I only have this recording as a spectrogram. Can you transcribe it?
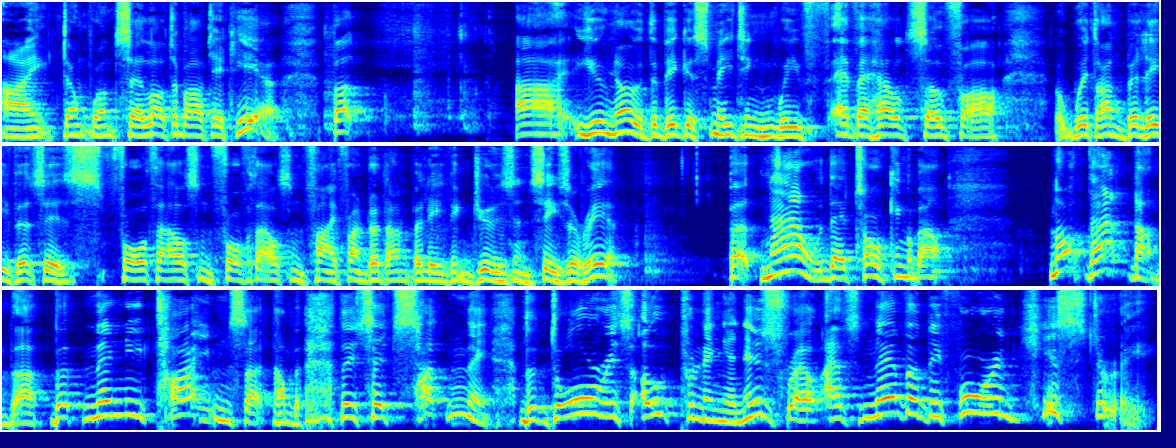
I don't want to say a lot about it here, but uh, you know the biggest meeting we've ever held so far with unbelievers is 4,000, 4,500 unbelieving Jews in Caesarea. But now they're talking about not that number, but many times that number. They said suddenly the door is opening in Israel as never before in history.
